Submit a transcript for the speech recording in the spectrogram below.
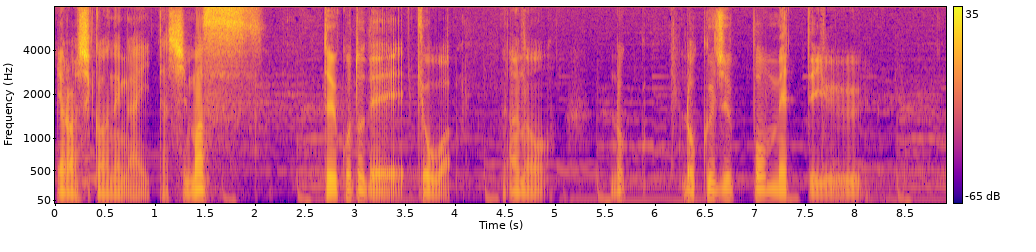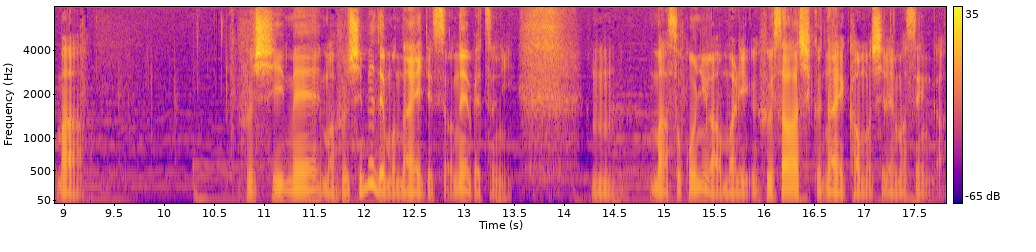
よろしくお願いいたします。ということで、今日は、あの、60本目っていうまあ節目まあ節目でもないですよね別に。うん。まあそこにはあまりふさわしくないかもしれませんが。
